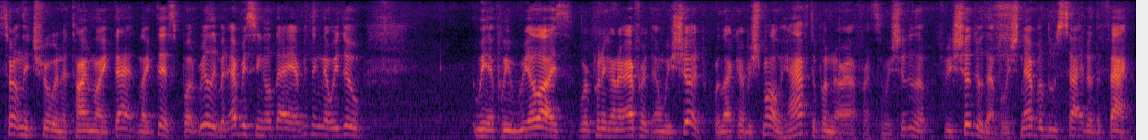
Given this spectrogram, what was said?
certainly true in a time like that, like this. But really, but every single day, everything that we do, we if we realize we're putting on our effort, and we should, we're like Rabbi Shmuel, we have to put in our efforts, and we should do that. We should do that, but we should never lose sight of the fact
